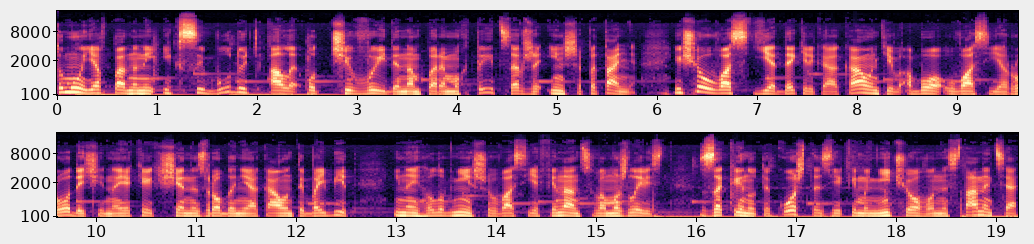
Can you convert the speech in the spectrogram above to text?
Тому я впевнений, ікси будуть, але от чи вийде нам перемогти, це вже інше питання. Якщо у вас є декілька акаунтів, або у вас є родичі, на яких ще не зроблені акаунти Bybit, і найголовніше, у вас є фінансова можливість закинути кошти, з якими нічого не станеться,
